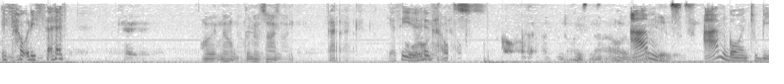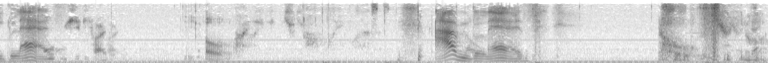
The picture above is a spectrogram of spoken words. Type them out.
Is that what he said? okay. Oh, wait, no, Bruno's not back. Yes, he Or is. house. No, he's not. I don't know I'm- who he is. I'm going to be glad. Oh, he tried. Oh, you're not playing last. I'm glad. No, you're not.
